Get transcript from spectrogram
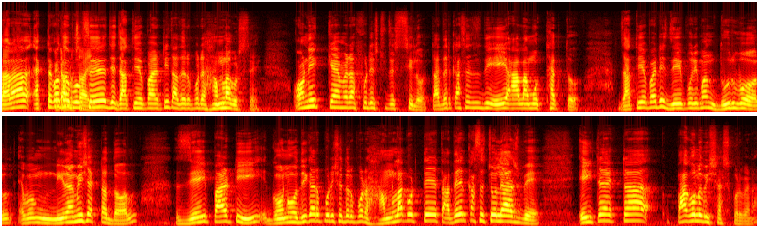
তারা একটা কথা বলছে যে জাতীয় পার্টি তাদের উপরে হামলা করছে। অনেক ক্যামেরা ফুটেজ টুটেজ ছিল। তাদের কাছে যদি এই আলামত থাকতো জাতীয় পার্টি যে পরিমাণ দুর্বল এবং নিরামিষ একটা দল যেই পার্টি গণ অধিকার পরিষদের উপর হামলা করতে তাদের কাছে চলে আসবে এইটা একটা পাগলও বিশ্বাস করবে না।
